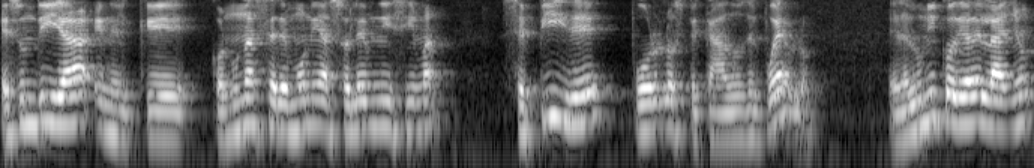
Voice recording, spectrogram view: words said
Es un día en el que con una ceremonia solemnísima se pide por los pecados del pueblo. Era el único día del año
